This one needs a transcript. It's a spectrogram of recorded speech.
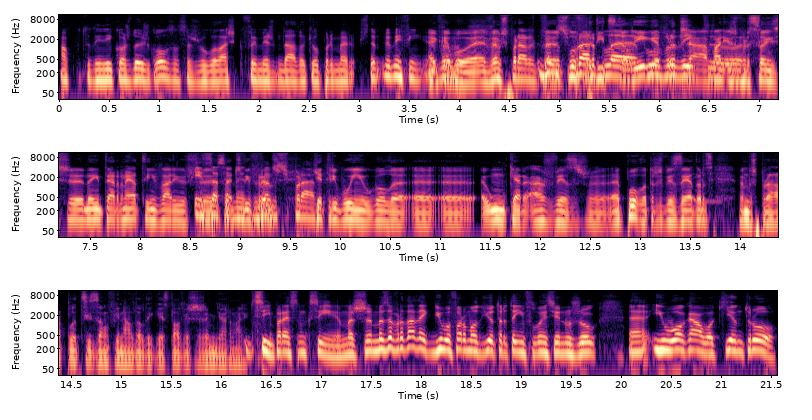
ao que tudo indica, os dois golos, ou seja, o gol acho que foi mesmo dado aquele primeiro. Enfim, acabou. Vamos, vamos esperar vamos pelo esperar verdito pela, da Liga, porque já há várias versões eh, na internet em vários eh, Exatamente, sites diferentes que atribuem o gol a, a, a, um, quer às vezes a Porro, outras vezes a Edwards. Vamos esperar pela decisão final da Liga, se talvez seja melhor, Mário. Sim, parece-me que sim, mas, mas a verdade é que de uma forma ou de outra tem influência no jogo uh, e o Ogawa que entrou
